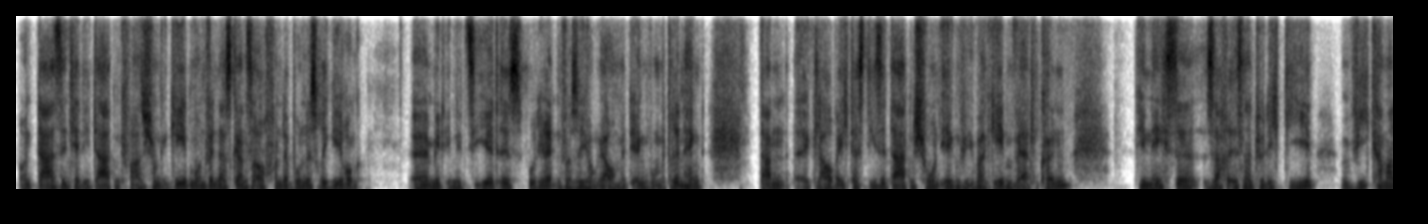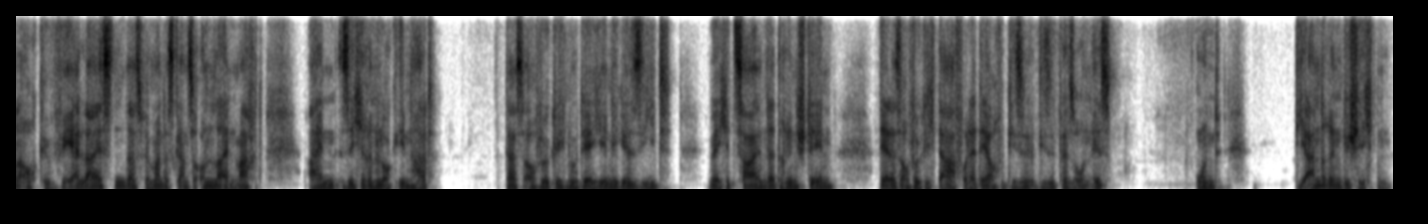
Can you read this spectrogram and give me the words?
und da sind ja die Daten quasi schon gegeben und wenn das Ganze auch von der Bundesregierung äh, mit initiiert ist, wo die Rentenversicherung ja auch mit irgendwo mit drin hängt, dann äh, glaube ich, dass diese Daten schon irgendwie übergeben werden können. Die nächste Sache ist natürlich die, wie kann man auch gewährleisten, dass wenn man das Ganze online macht, einen sicheren Login hat, dass auch wirklich nur derjenige sieht, welche Zahlen da drin stehen, der das auch wirklich darf oder der auch diese, diese Person ist. Und die anderen Geschichten,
